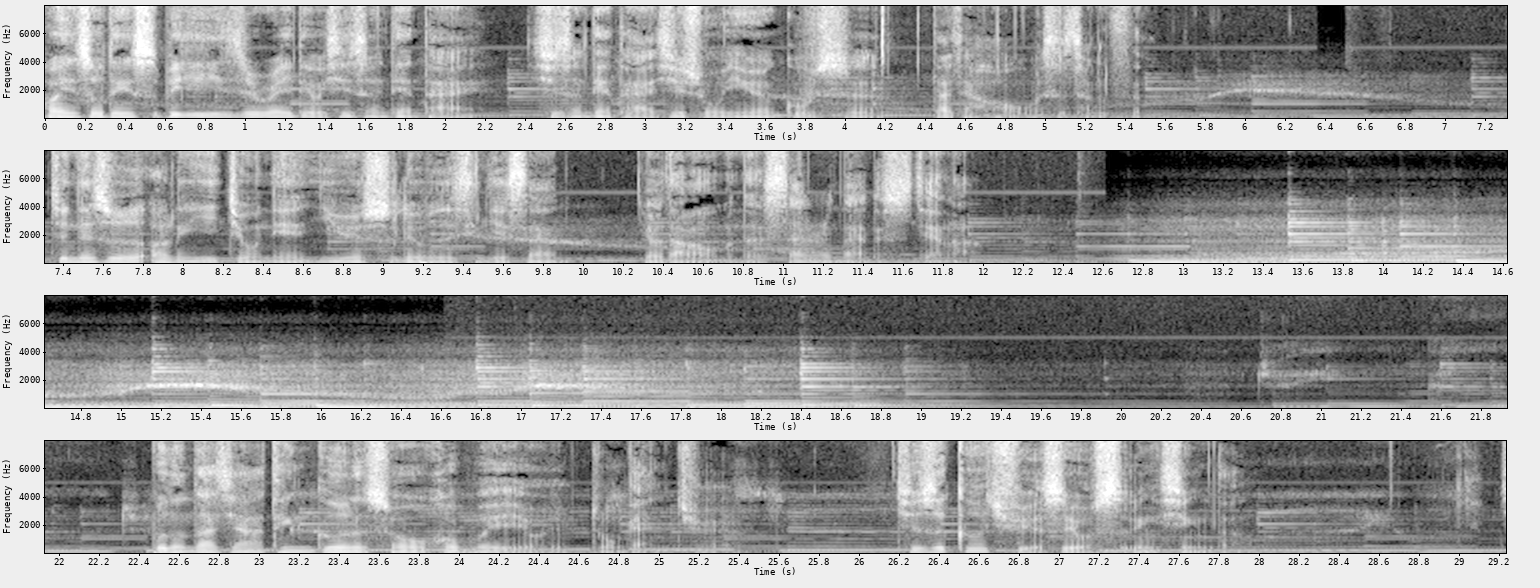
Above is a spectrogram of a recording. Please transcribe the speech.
欢迎收听 Speak Easy Radio 西城电台，西城电台细说音乐故事。大家好，我是橙子。今天是二零一九年一月十六日星期三，又到了我们的三日奈的时间了。不懂大家听歌的时候会不会有一种感觉？其实歌曲也是有时令性的。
